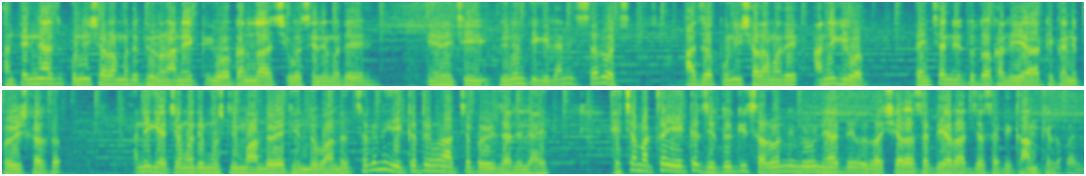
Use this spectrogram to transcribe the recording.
आणि त्यांनी आज पुणे शहरामध्ये फिरून अनेक युवकांना शिवसेनेमध्ये येण्याची विनंती केली. आणि सर्वच आज पुणे शहरामध्ये अनेक युवक त्यांच्या नेतृत्वाखाली या ठिकाणी प्रवेश करतात. अनेक याच्यामध्ये मुस्लिम बांधव आहेत हिंदू बांधव आहेत सगळ्यांनी एकत्र येऊन आजचा प्रवेश झालेले आहेत. ह्याच्या मागचा एकच हेतू की सर्वांनी मिळून ह्या दे- शहरासाठी या राज्यासाठी काम केलं पाहिजे.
